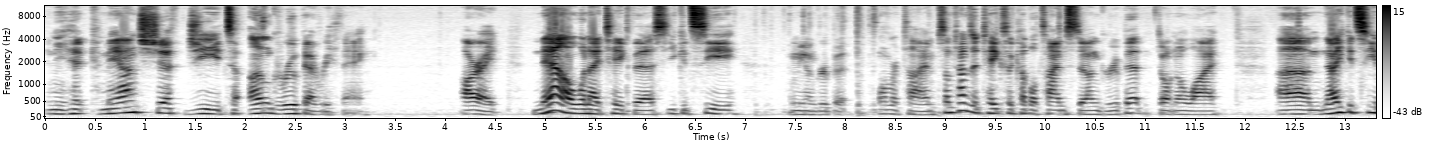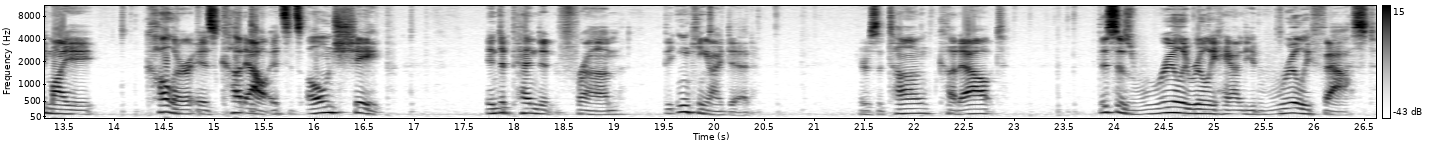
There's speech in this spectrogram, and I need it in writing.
and you hit Command Shift G to ungroup everything. All right, now when I take this, you can see, let me ungroup it one more time. Sometimes it takes a couple times to ungroup it, don't know why. Um, now you can see my color is cut out. It's its own shape, independent from the inking I did. Here's the tongue cut out. This is really, really handy and really fast.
